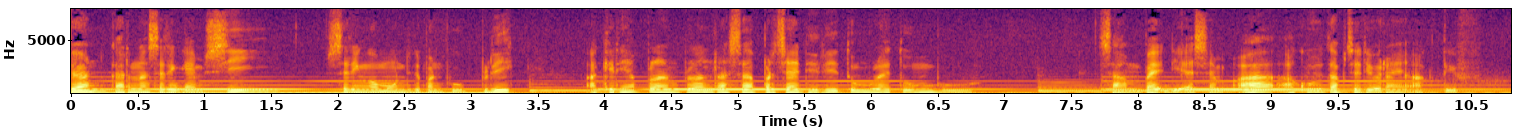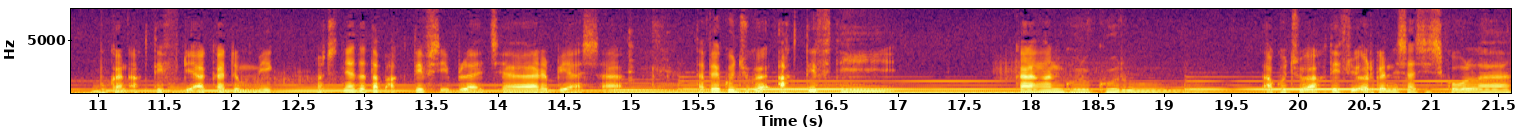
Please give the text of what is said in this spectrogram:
Dan karena sering MC, sering ngomong di depan publik, akhirnya pelan-pelan rasa percaya diri itu mulai tumbuh. Sampai di SMA, aku tetap jadi orang yang aktif. Bukan aktif di akademik, maksudnya tetap aktif sih belajar biasa. Tapi aku juga aktif di kalangan guru-guru. Aku juga aktif di organisasi sekolah.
